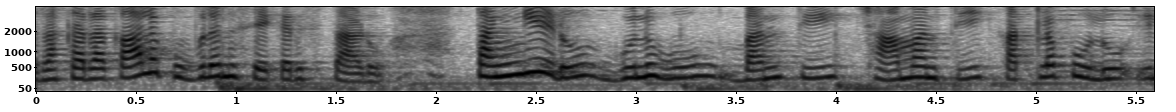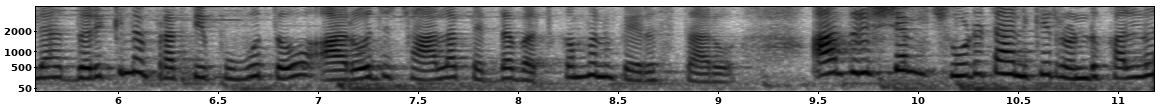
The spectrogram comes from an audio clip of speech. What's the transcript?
రకరకాల పువ్వులను సేకరిస్తాడు. తంగేడు గునుగు బంతి చామంతి కట్లపూలు ఇలా దొరికిన ప్రతి పువ్వుతో ఆ రోజు చాలా పెద్ద బతుకమ్మను పేరుస్తారు. ఆ దృశ్యం చూడటానికి రెండు కళ్ళు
